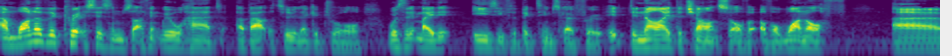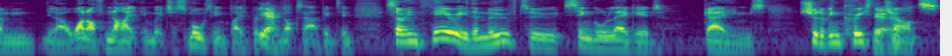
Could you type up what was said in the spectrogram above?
And one of the criticisms I think we all had about the two legged draw was that it made it easy for the big teams to go through. It denied the chance of, of a one off um, you know, a one-off night in which a small team plays brilliantly, Yes. knocks out a big team. So, in theory, the move to single-legged games should have increased the chance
